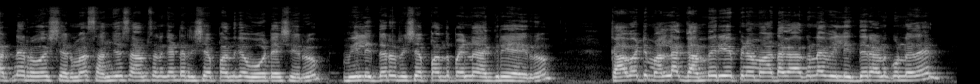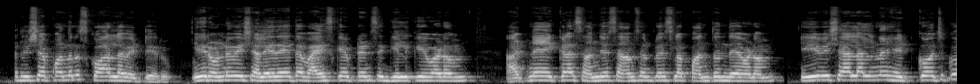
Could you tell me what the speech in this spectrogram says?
అట్నే రోహిత్ శర్మ సంజు శాంసన్ కంటే రిషబ్ పంత్గా ఓటేసిర్రు. వీళ్ళిద్దరు రిషబ్ పంత్ పైన అగ్రి అయ్యారు కాబట్టి మళ్ళా గంభీర్ చెప్పిన మాట కాకుండా వీళ్ళిద్దరు అనుకున్నదే రిషబ్ పంత్ను స్క్వాడ్లో పెట్టారు ఈ రెండు విషయాలు ఏదైతే వైస్ కెప్టెన్సీ గిల్కి ఇవ్వడం అట్నే ఇక్కడ సంజు శాంసన్ ప్లేస్లో పంతుని తేవడం ఈ విషయాలలోనే హెడ్ కోచ్కు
